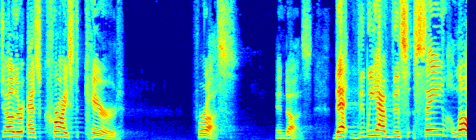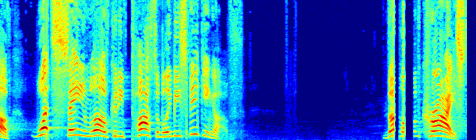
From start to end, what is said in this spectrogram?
each other as Christ cared for us and does. That we have this same love. What same love could he possibly be speaking of? The love of Christ.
